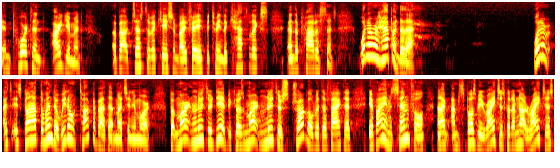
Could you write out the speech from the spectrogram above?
important argument about justification by faith between the Catholics and the Protestants. Whatever happened to that? Whatever, it's gone out the window. We don't talk about that much anymore. But Martin Luther did because Martin Luther struggled with the fact that if I am sinful and I'm, I'm supposed to be righteous, but I'm not righteous,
